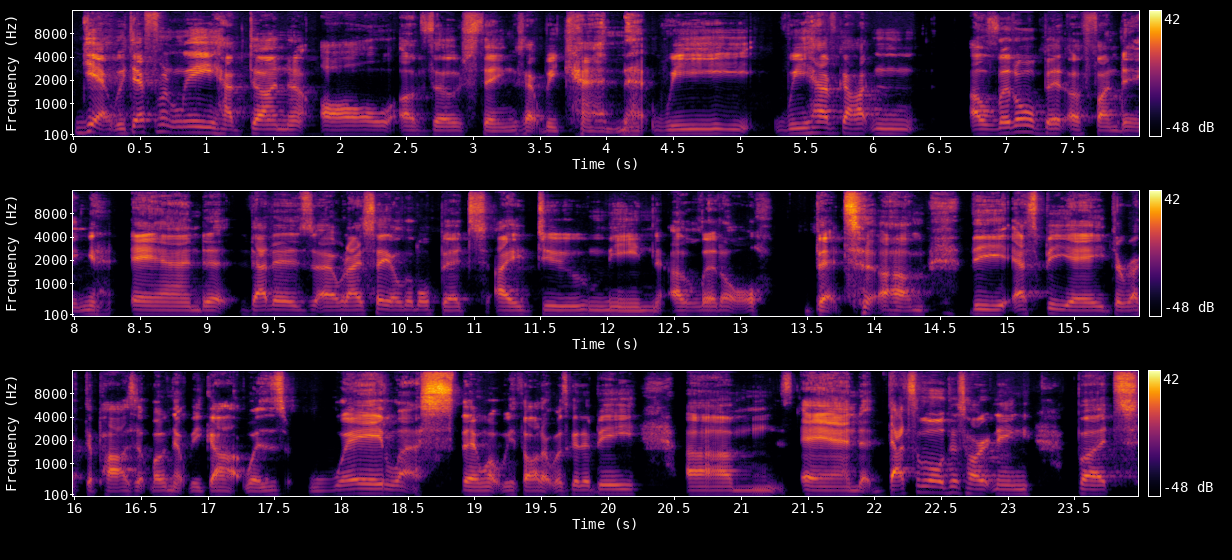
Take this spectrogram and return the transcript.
Yeah, we definitely have done all of those things that we can. We we have gotten a little bit of funding and that is uh, when i say a little bit i do mean a little bit. Um, the SBA direct deposit loan that we got was way less than what we thought it was going to be. Um, and that's a little disheartening, but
